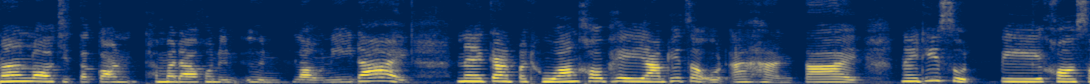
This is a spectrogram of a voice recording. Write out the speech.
มารถรอจิตกรธรรมดาคนอื่นๆ เหล่านี้ได้ ในการประท้วงเขาพยายามที่จะอดอาหารตาย ในที่สุด ปี คศ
